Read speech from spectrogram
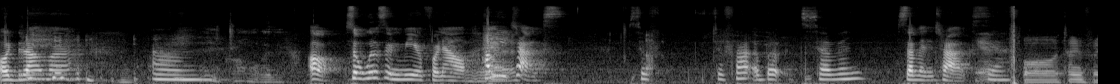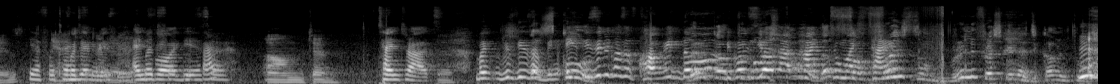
or drummer. Um, oh, so Wilson Muir for now. How many tracks? so so far about seven. Seven tracks. Yeah. Yeah, For time frames, yeah, for Yeah. time. For ten frames. minutes. And But for DSR, DSR? um, 10. Ten tracks. Yeah. But these guys have been. cool. Is, is it because of COVID though? Because you all have had too much time. Fresh, some really fresh energy coming through. You It's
